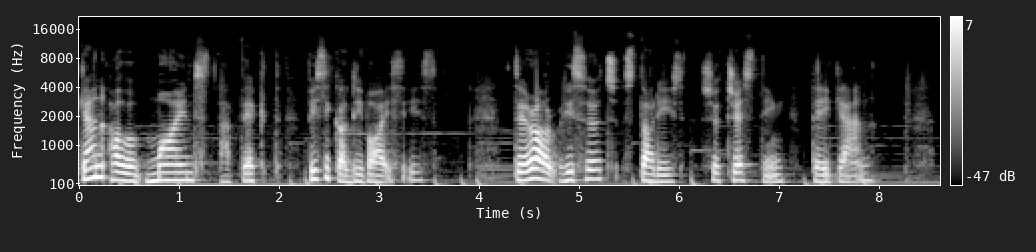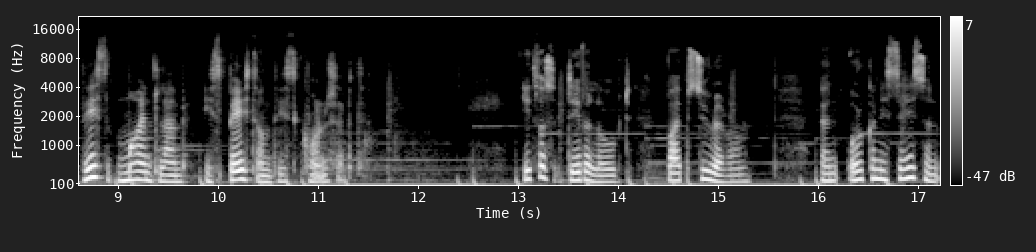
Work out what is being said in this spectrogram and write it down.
Can our minds affect physical devices? There are research studies suggesting they can. This mind lamp is based on this concept. It was developed by Psyleron, an organization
